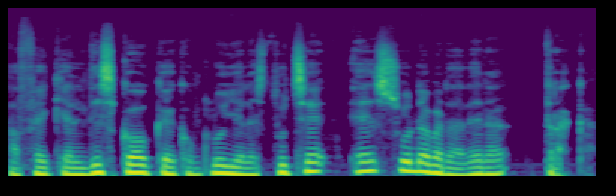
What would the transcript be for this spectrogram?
a fe que el disco que concluye el estuche es una verdadera traca.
